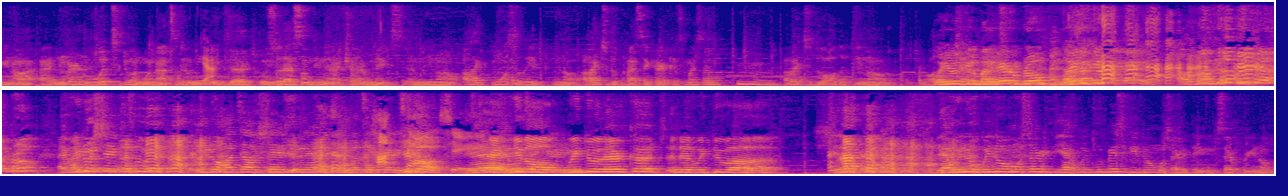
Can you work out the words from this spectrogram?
you know I, I learned what to do and what not to do. Yeah. Exactly. So that's something that I try to mix, and you know, I like most of the, you know, I like to do classic haircuts myself. Mm-hmm. I like to do all the, you know. all Why you looking at my hair, bro? mix. I know, Why you right? looking at my hair? I was- I Look was- at bro. Hey, we do shave too. We do hotel shaves, we do everything. We'll take care of You you. know, shave. Yeah, hey, you we'll take know, we do haircuts and then we do uh. Yeah. yeah, we do we do almost everything. Yeah, we, we basically do almost everything except for you know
